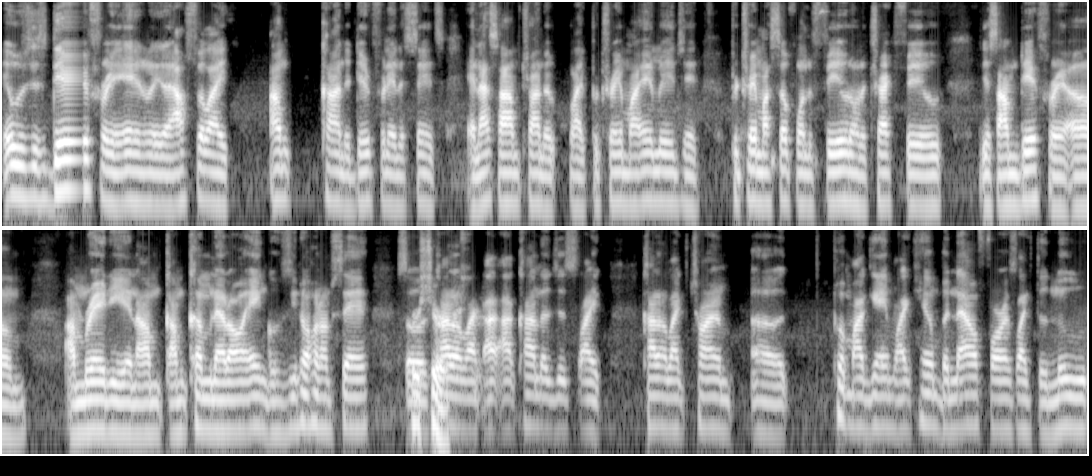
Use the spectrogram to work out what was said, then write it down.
It was just different, and I feel like I'm kind of different in a sense, and that's how I'm trying to like portray my image and portray myself on the field, on the track field. Just I'm different. Um, I'm ready, and I'm I'm coming at all angles. You know what I'm saying? So For it's sure. kind of like I, I kind of just like kind of like try and uh put my game like him. But now, as far as like the new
